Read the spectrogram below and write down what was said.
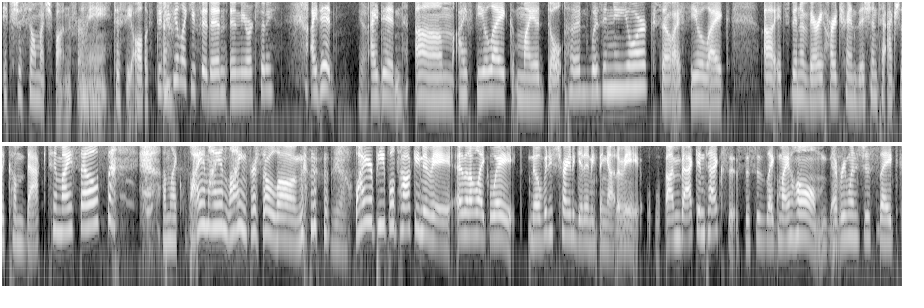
it's just so much fun for me to see all the. Did you feel like you fit in in New York City? I did. Yeah. I did. Um, I feel like my adulthood was in New York, so I feel like uh, it's been a very hard transition to actually come back to myself. I'm like, why am I in line for so long? Yeah. why are people talking to me? And then I'm like, wait, nobody's trying to get anything out of me. I'm back in Texas. This is like my home. Everyone's just like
